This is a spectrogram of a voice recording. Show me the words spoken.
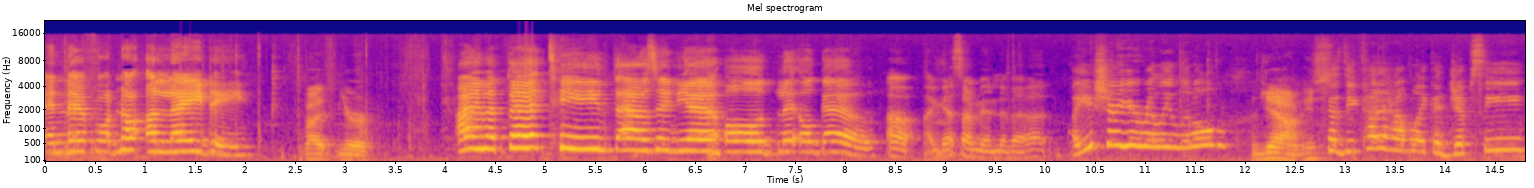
and therefore not a lady. But you're I am a thirteen thousand year old little girl. Uh, I guess I'm into that. Are you sure you're really little? yeah. He's, Because you kind of have like a gypsy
